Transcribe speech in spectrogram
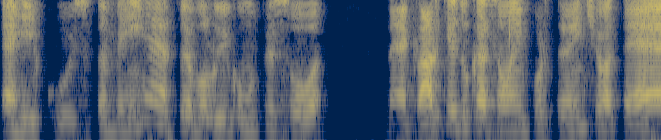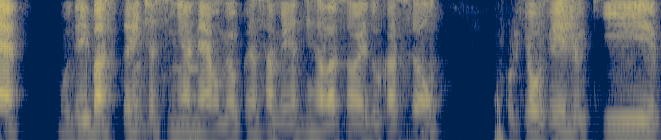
é rico, isso também é tu evoluir como pessoa, né? Claro que a educação é importante, eu até mudei bastante assim a minha, o meu pensamento em relação à educação, porque eu vejo que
